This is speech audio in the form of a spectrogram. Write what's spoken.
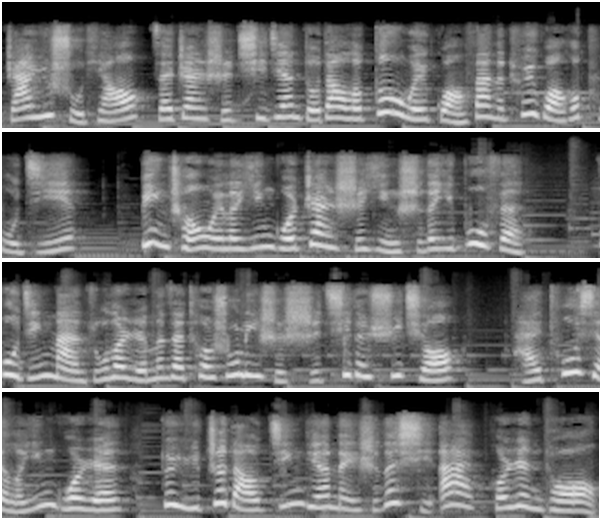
炸鱼薯条在战时期间得到了更为广泛的推广和普及，并成为了英国战时饮食的一部分。不仅满足了人们在特殊历史时期的需求，还凸显了英国人对于这道经典美食的喜爱和认同。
